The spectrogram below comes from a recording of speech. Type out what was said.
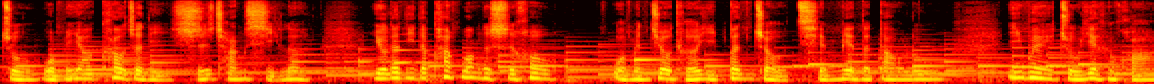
主，我们要靠着你时常喜乐。有了你的盼望的时候，我们就可以奔走前面的道路，因为主耶和华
